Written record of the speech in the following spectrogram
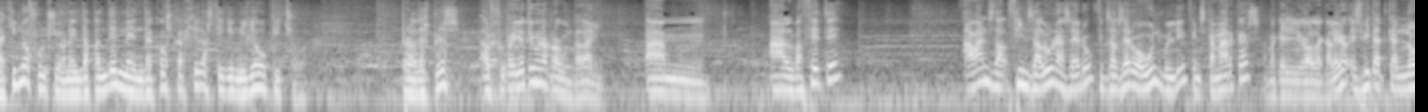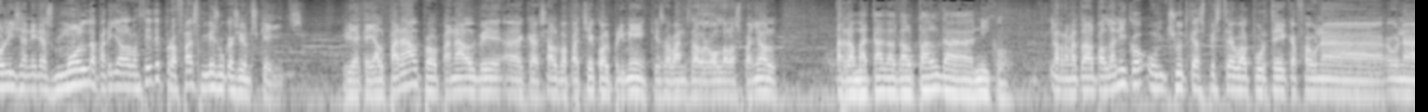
l'equip no funciona, independentment de que Òscar Gil estigui millor o pitjor. Però després... El... fu- Però jo tinc una pregunta, Dani. Um, a Albacete, abans del, fins a l'1-0, fins al 0-1, vull dir, fins que marques, amb aquell gol de Calero, és veritat que no li generes molt de perill a l'Albacete, però fas més ocasions que ells. És veritat que hi ha el penal, però el penal ve eh, que salva Pacheco el primer, que és abans del gol de l'Espanyol. La rematada del pal de Nico. La rematada del pal de Nico, un xut que després treu el porter que fa una, una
